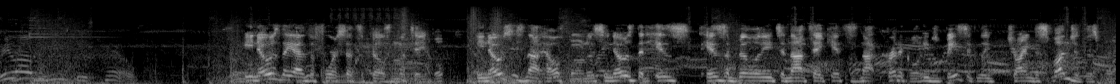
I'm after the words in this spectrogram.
Use these pills. He knows they have the four sets of pills on the table. He knows he's not health bonus. He knows that his his ability to not take hits is not critical. He's basically trying to sponge at this point.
